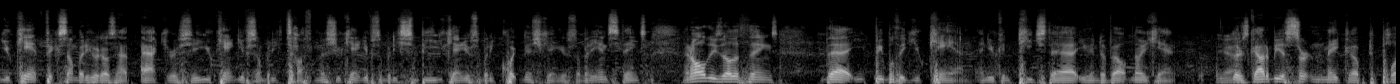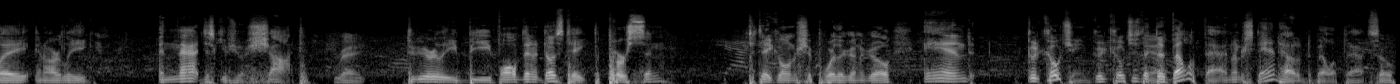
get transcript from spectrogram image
You can't fix somebody who doesn't have accuracy. You can't give somebody toughness. You can't give somebody speed. You can't give somebody quickness. You can't give somebody instincts, and all these other things that people think you can, and you can teach that. You can develop. No, you can't. Yeah. There's got to be a certain makeup to play in our league, and that just gives you a shot Right. to really be evolved. And it does take the person to take ownership of where they're going to go, and good coaching, good coaches that Yeah. develop that and understand how to develop that. So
